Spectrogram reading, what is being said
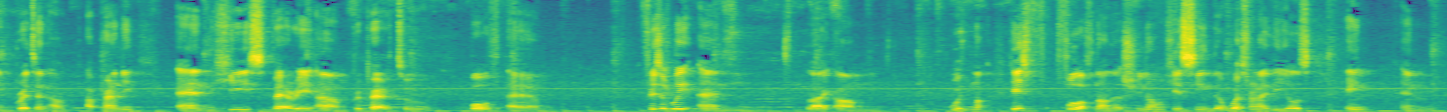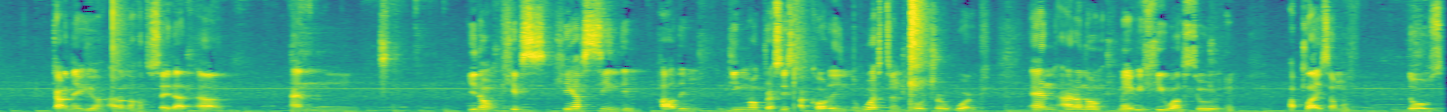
in Britain apparently, and he's very um, prepared to both um, physically and like um, with no, he's full of knowledge. You know, he's seen the Western ideals in in carne viva. I don't know how to say that, uh, and you know he's he has seen the, how the democracies according to Western culture work, and I don't know maybe he wants to apply some of those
